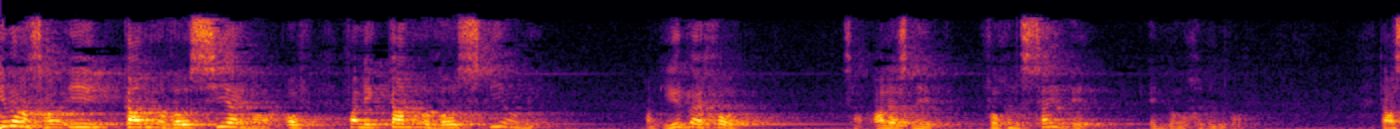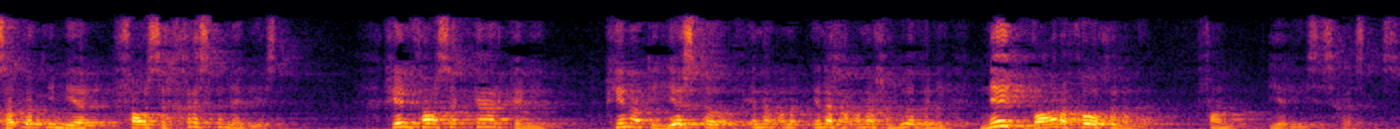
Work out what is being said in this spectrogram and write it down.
Niemand sal u kan of wil seermaak of van u kan of wil steel nie. Want hier by God sal alles net volgens sy wet en wil gedoen word. Daar sal ook nie meer valse Christene wees nie. Geen valse kerke nie, geen ateëste of enige ander enige ander gelowe nie, net ware volgelinge van die Here Jesus Christus.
